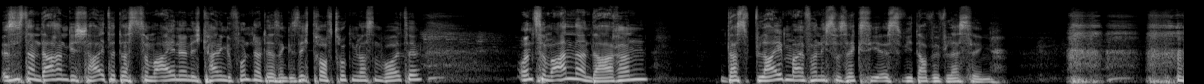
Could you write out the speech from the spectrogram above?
Es ist dann daran gescheitert, dass zum einen ich keinen gefunden habe, der sein Gesicht drauf drucken lassen wollte. Und zum anderen daran, dass Bleiben einfach nicht so sexy ist wie Double Blessing.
